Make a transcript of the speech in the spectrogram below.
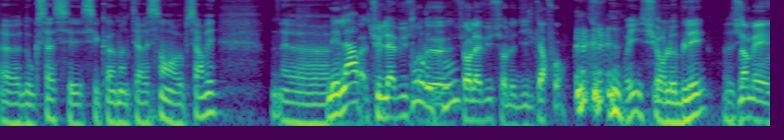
donc ça, c'est quand même intéressant à observer. Euh, mais là, bah, tu l'as vu sur le, sur la vue sur le deal Carrefour. oui, sur le blé. non, mais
